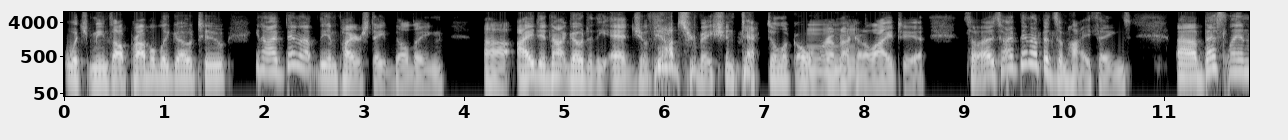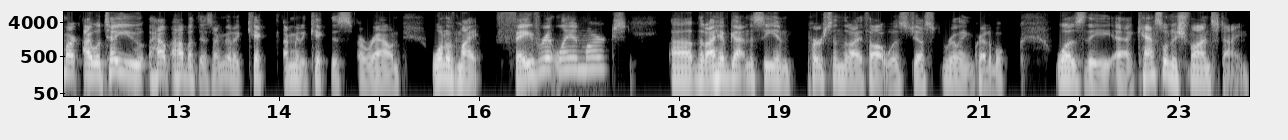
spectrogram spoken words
which means I'll probably go to, you know, I've been up the Empire State Building uh, I did not go to the edge of the observation deck to look over. Mm-hmm. I'm not mm-hmm. going to lie to you. So, uh, so, I've been up in some high things. Uh, best landmark. I will tell you. How, how about this? I'm going to kick. I'm going to kick this around. One of my favorite landmarks uh, that I have gotten to see in person that I thought was just really incredible was the uh, Castle Neuschwanstein,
